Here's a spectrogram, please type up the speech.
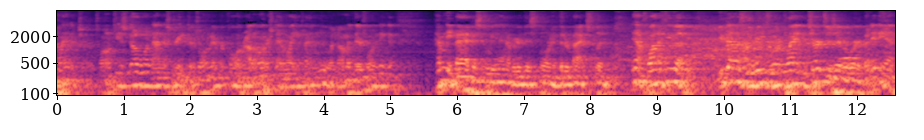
plant a church? Why don't you just go one down the street? There's one every corner. I don't understand why you plant a new one. I mean, there's one thing. How many Baptists do we have here this morning that are backslidden? Yeah, quite a few of you. You guys are the reason we're planting churches everywhere. But anyhow,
